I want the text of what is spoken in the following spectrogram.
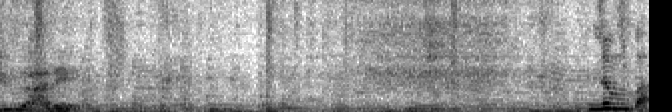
You got it. Zumba.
